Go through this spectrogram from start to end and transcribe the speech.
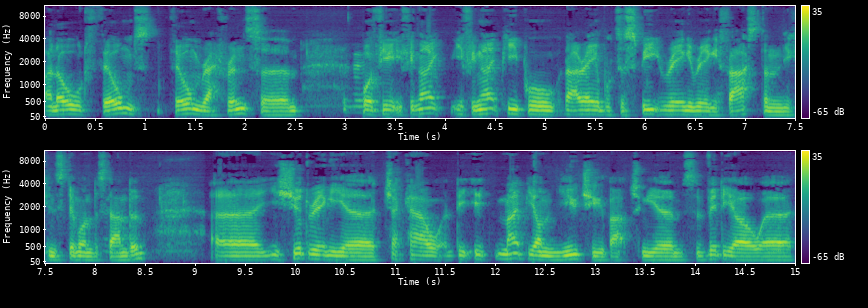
an old film film reference. Um, But if you if you like if you like people that are able to speak really really fast and you can still understand them. Uh, you should really uh, check out. The, it might be on YouTube actually. Um, it's a video uh,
